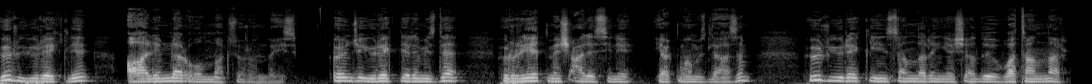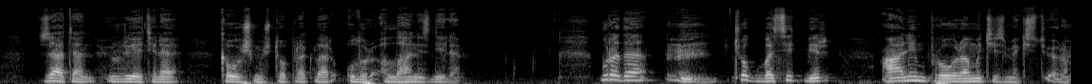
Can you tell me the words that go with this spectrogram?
hür yürekli alimler olmak zorundayız. Önce yüreklerimizde hürriyet meşalesini yakmamız lazım. Hür yürekli insanların yaşadığı vatanlar zaten hürriyetine kavuşmuş topraklar olur Allah'ın izniyle. Burada çok basit bir alim programı çizmek istiyorum.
